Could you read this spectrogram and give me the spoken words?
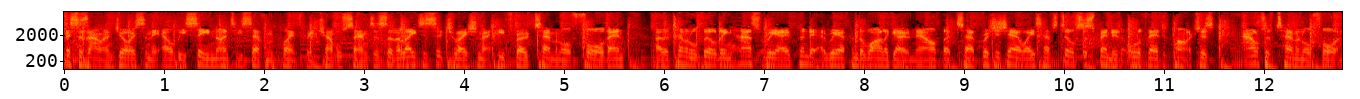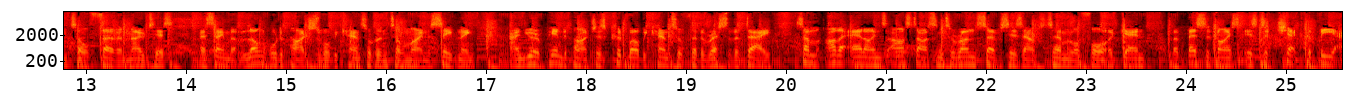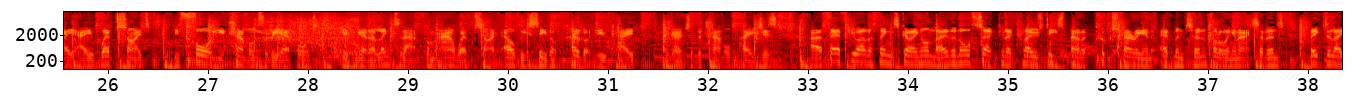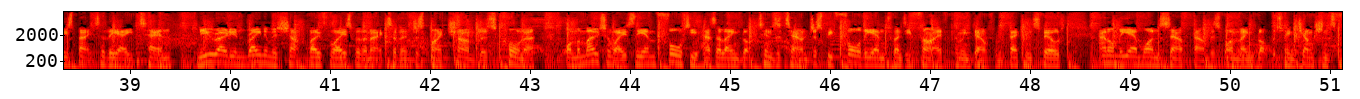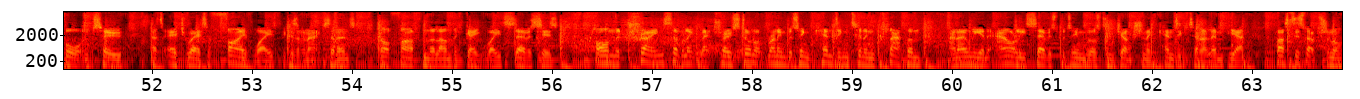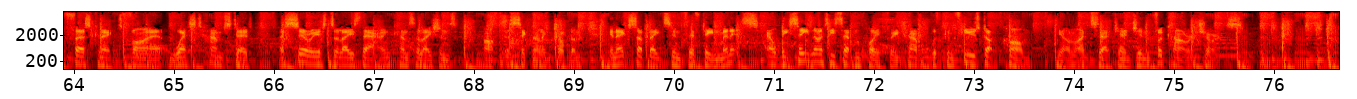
This is Alan Joyce in the LBC 97.3 Travel Centre. So the latest situation at Heathrow Terminal 4 then. Uh, the terminal building has reopened. It reopened a while ago now, but uh, British Airways have still suspended all of their departures out of Terminal 4 until further notice. They're saying that long-haul departures will be cancelled until 9 this evening, and European departures could well be cancelled for the rest of the day. Some other airlines are starting to run services out of Terminal 4 again, but best advice is to check the BAA website before you travel to the airport. You can get a link to that from our website lbc.co.uk and go to the travel pages. A fair few other things going on though. The North Circular closed eastbound at Cooks Ferry in Edmonton following an accident. Big delays back to the A10. New Road in Rainham is shut both ways with an accident just by Chandler's Corner. On the motorways, the M40 has a lane blocked into town just before the M25 coming down from Beaconsfield. And on the M1 southbound, there's one lane blocked between junctions 4 and 2. That's Edgware to five ways because of an accident not far from the London Gateway services. On the train, Silverlink Metro still not running between Kensington and Clapham and only an hourly service between Willesden Junction and Kensington Olympia. Plus disruption on First Connect via West Hampstead. A serious delays there and cancellations after a signalling problem. Your next updates in 15 minutes. LBC 97.3 travel with Confused.com, the online search engine for car insurance.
